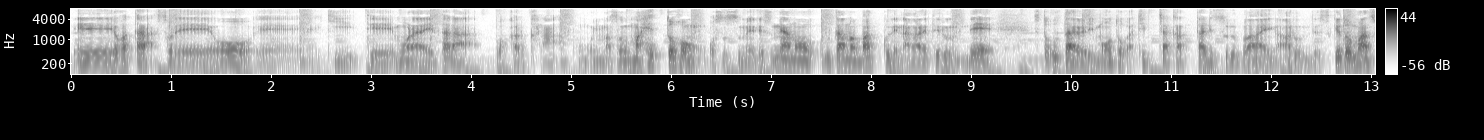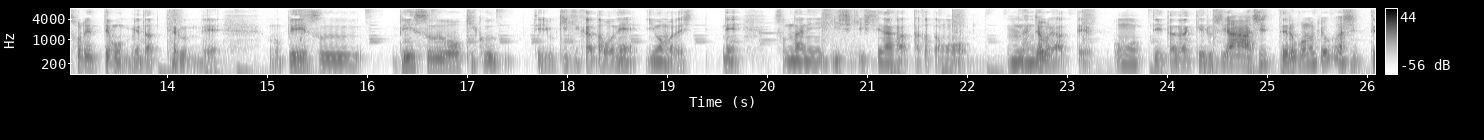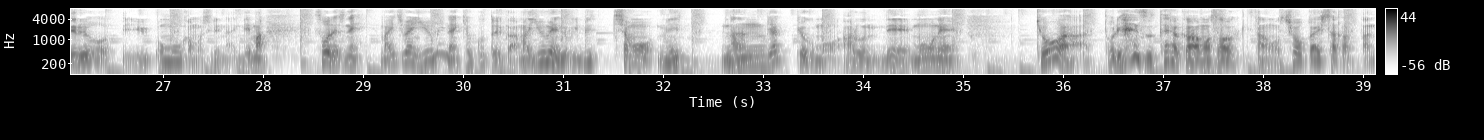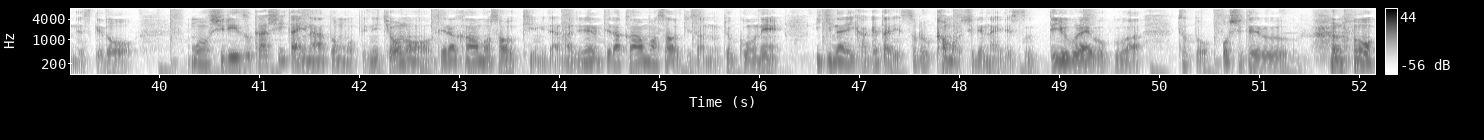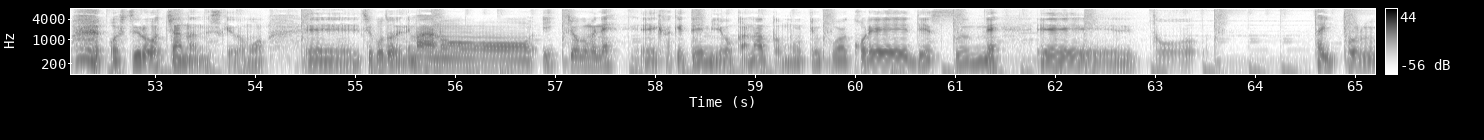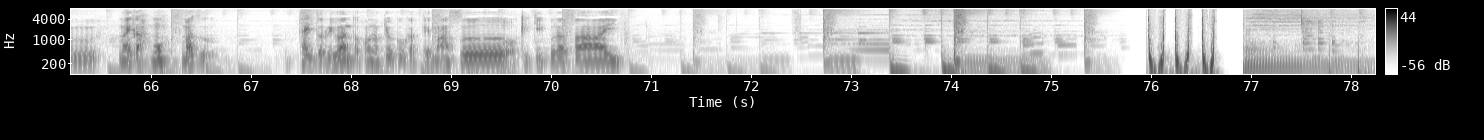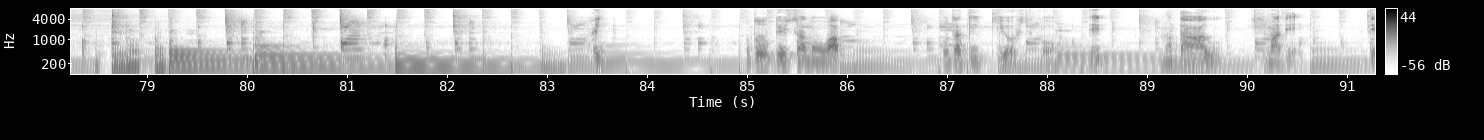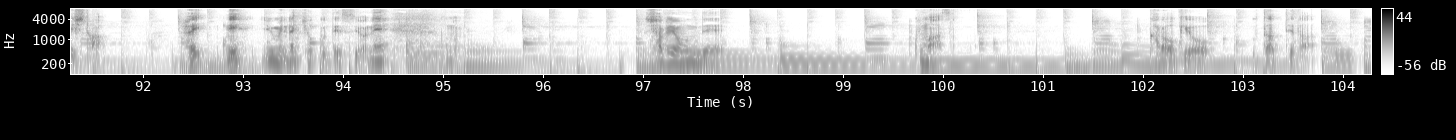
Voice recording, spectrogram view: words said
えー、よかったらそれを、えー、聞いてもらえたらわかるかなと思います。まあ、ヘッドホンおすすめですね。あの、歌のバックで流れてるんで、ちょっと歌よりも音がちっちゃかったりする場合があるんですけど、まあ、それでも目立ってるんで、このベース、ベースを聞くっていう聞き方をね、今までね、そんなに意識してなかった方も、なんじゃこりゃって思っていただけるし、ああ、知ってる、この曲は知ってるよっていう思うかもしれないんで、まあ、そうですね。まあ一番有名な曲というか、まあ有名な曲めっちゃもう、め、何百曲もあるんで、もうね、今日はとりあえず寺川正明さんを紹介したかったんですけど、もうシリーズ化したいなと思ってね、今日の寺川正明みたいな感じで、ね、寺川正明さんの曲をね、いきなりかけたりするかもしれないですっていうぐらい僕はちょっと推してる、推してるおっちゃんなんですけども、えー、ということでね、まあ、あのー、1曲目ね、えー、かけてみようかなと思う曲はこれですね。えー、っと、タイトル、まあ、いいか、もう、まず、タイトル言わんとこの曲かけます。お聴きください。はい。お届けしたのは、尾崎清彦で、また会う日まででした。はい。ね、有名な曲ですよね。あの、しゃべ音で、クマさんカラオケを歌ってた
